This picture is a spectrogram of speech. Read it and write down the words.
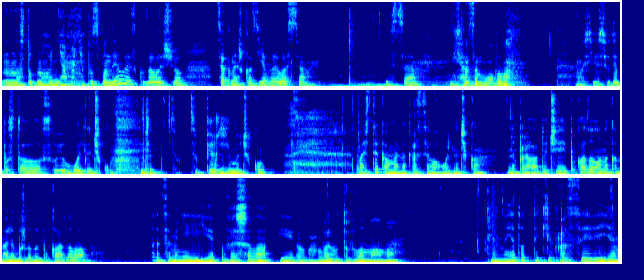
наступного дня мені позвонили і сказали, що ця книжка з'явилася. І все. Я замовила. Ось я сюди поставила свою гольничку, цю, цю пір'їночку. Бачите, яка в мене красива гольничка. Не пригадую, чи я її показувала на каналі, можливо, і показувала. Це мені її вишила і виготовила мама. Піни тут такі красиві є.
